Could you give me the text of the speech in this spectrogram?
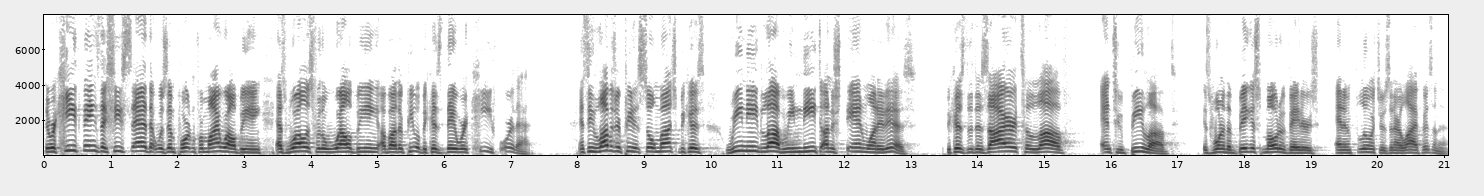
There were key things that she said that was important for my well being as well as for the well being of other people because they were key for that. And see, love is repeated so much because we need love. We need to understand what it is. Because the desire to love and to be loved is one of the biggest motivators and influencers in our life, isn't it?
